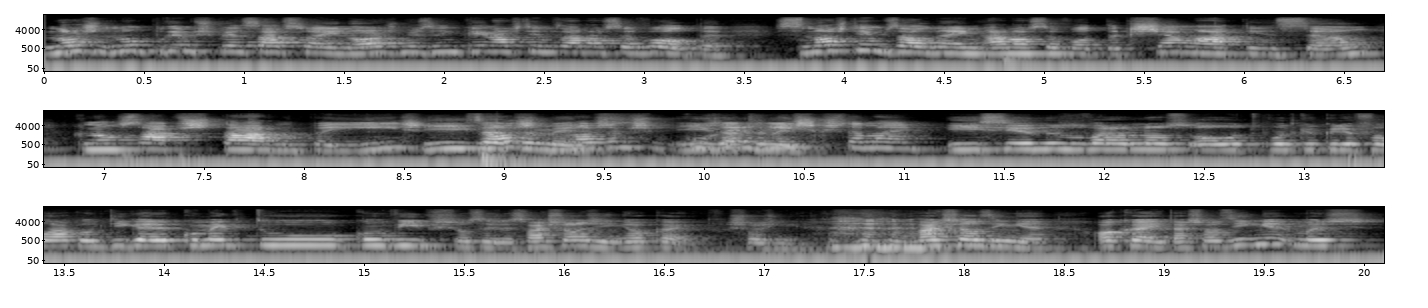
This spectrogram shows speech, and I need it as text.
nós não podemos pensar só em nós, mas em quem nós temos à nossa volta. Se nós temos alguém à nossa volta que chama a atenção, que não sabe estar no país, Exatamente. Nós, nós vamos correr Exatamente. riscos também. E isso ia nos levar ao, nosso, ao outro ponto que eu queria falar contigo era como é que tu convives, ou seja, se vais sozinha, ok, sozinha, vais sozinha, ok, estás sozinha, mas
